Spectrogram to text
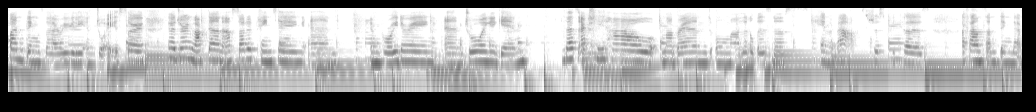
fun things that I really enjoy. So, you know, during lockdown, I started painting and embroidering and drawing again that's actually how my brand or my little business came about. Just because I found something that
